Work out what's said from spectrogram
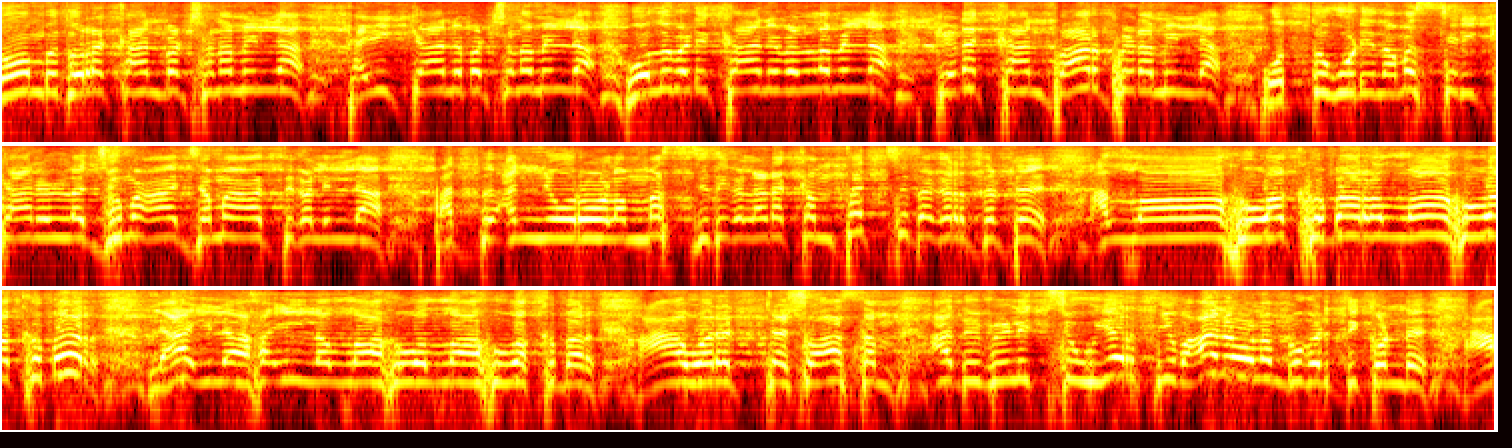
നോമ്പ് തുറക്കാൻ ഭക്ഷണമില്ല കഴിക്കാൻ ഭക്ഷണമില്ല ഒളിവെടുക്കാൻ വെള്ളമില്ല കിടക്കാൻ പാർപ്പിടമില്ല ഒത്തുകൂടി നമസ്കരിക്കാനുള്ള ജുമാ ജമാഅത്തുകളില്ല. പത്ത് അഞ്ഞൂറോളം മസ്ജിദുകൾ അടക്കം തച്ച് തകർത്തിട്ട് അള്ളാഹു അക്ബർ അല്ലാഹു അക്ബർ. ലാ ഇലാഹ ഇല്ലല്ലാഹു അല്ലാഹു അക്ബർ. ആ ഒരൊറ്റ ശ്വാസം അത് വിളിച്ചു ഉയർത്തി വാനോളം പുകഴ്ത്തിക്കൊണ്ട് ആ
